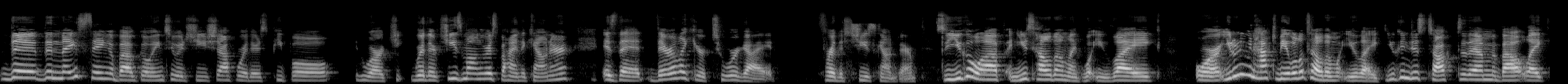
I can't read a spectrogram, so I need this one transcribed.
the the nice thing about going to a cheese shop where there's people who are che- where they're cheesemongers behind the counter is that they're like your tour guide for the cheese counter. So you go up and you tell them like what you like, or you don't even have to be able to tell them what you like. You can just talk to them about like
